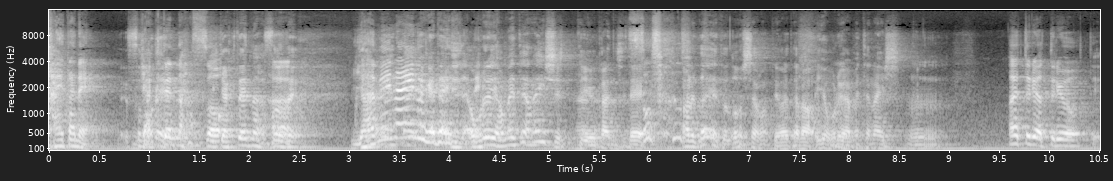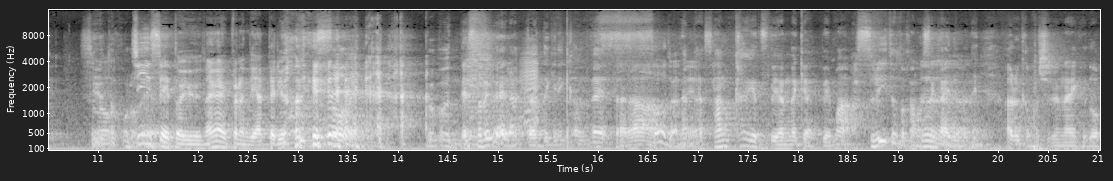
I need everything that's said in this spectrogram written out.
変えたね。ね逆転の発想。逆転の発想で。うんやめないのが大事だね。俺やめてないしっていう感じで、あれダイエットどうしたのって言われたらいや俺やめてないし、あやってるやってるよってその人生という長いプランでやってるよねそうだよね。部分でそれぐらい楽観的に考えたらそうだね。なんか3か月でやんなきゃってまあアスリートとかの世界ではね、あるかもしれないけど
